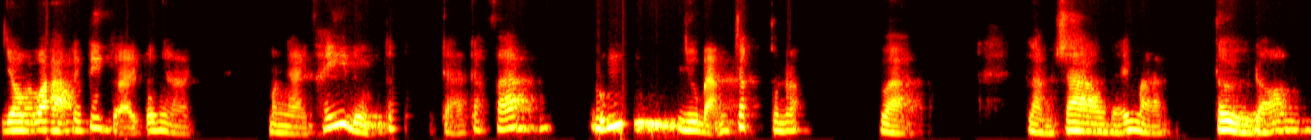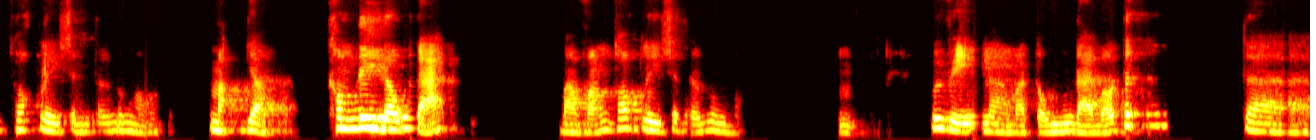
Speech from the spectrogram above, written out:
Do qua cái trí tuệ của ngài mà ngài thấy được tất cả các pháp đúng như bản chất của nó. Và làm sao để mà từ đó thoát ly sinh tử luân hồi. Mặc dầu không đi đâu cả mà vẫn thoát ly sinh tử luân hồi. Ừ. quý vị nào mà tụng đại bảo tích à,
